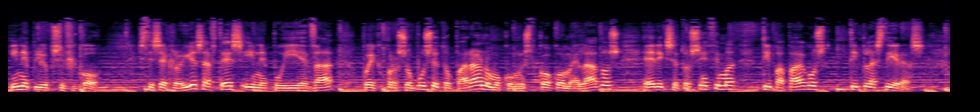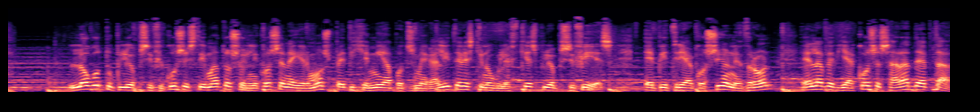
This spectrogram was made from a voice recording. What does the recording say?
είναι πλειοψηφικό. Στις εκλογές αυτές είναι που η ΕΔΑ, που εκπροσωπούσε το παράνομο Κομμουνιστικό Κόμμα Ελλάδος, έριξε το σύνθημα Τι Παπάγος, τι Πλαστήρας. Λόγω του πλειοψηφικού συστήματος, ο ελληνικός εναγερμός πέτυχε μία από τις μεγαλύτερες κοινοβουλευτικές πλειοψηφίες. Επί 300 εδρών έλαβε 247,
